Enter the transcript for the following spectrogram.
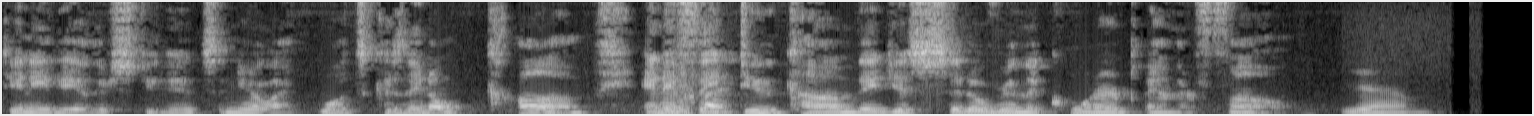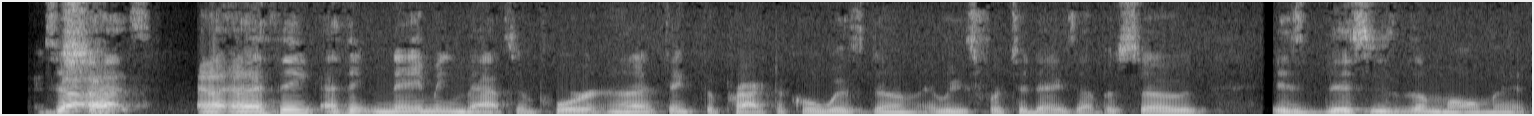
to any of the other students, and you're like, well, it's because they don't come. And if they do come, they just sit over in the corner and play on their phone. Yeah. So, so and, and I think I think naming that's important, and I think the practical wisdom, at least for today's episode, is this is the moment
